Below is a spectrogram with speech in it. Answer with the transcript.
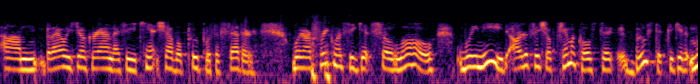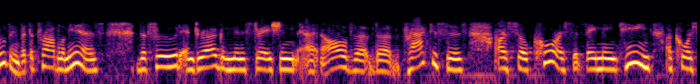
Um, but I always joke around. I say you can't shovel poop with a feather. When our frequency gets so low, we need artificial chemicals to boost it to get it moving. But the problem is, the Food and Drug Administration and all of the, the practices are so coarse that they maintain a coarse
